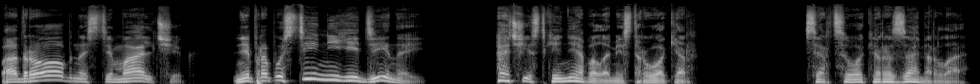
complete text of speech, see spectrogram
«Подробности, мальчик!» Не пропусти ни единой. Очистки не было, мистер Уокер. Сердце Уокера замерло.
